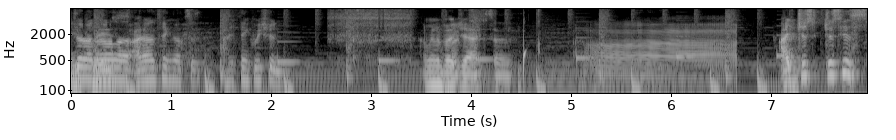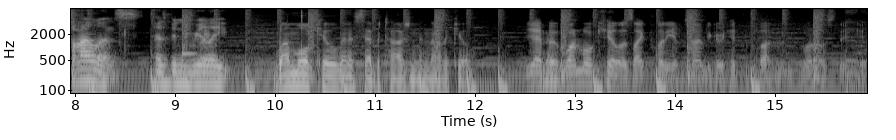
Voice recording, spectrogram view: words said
don't know. please? I don't think that's. A, I think we should. I'm gonna vote Jackson. uh, I just just his silence has been really. One more kill, then a sabotage, and another kill. yeah, No. but one more kill is like plenty of time to go hit the button. What I was thinking.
